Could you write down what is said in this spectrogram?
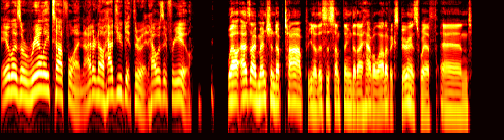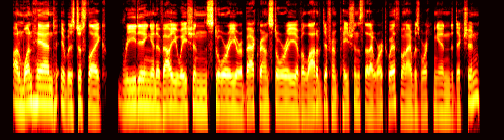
it was a really tough one. I don't know. How'd you get through it? How was it for you? Well, as I mentioned up top, you know, this is something that I have a lot of experience with. And on one hand, it was just like reading an evaluation story or a background story of a lot of different patients that I worked with when I was working in addiction.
